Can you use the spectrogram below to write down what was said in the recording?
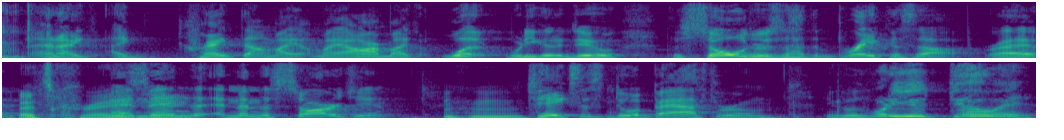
and I, I cranked down my, my arm, like, what? What are you gonna do? The soldiers had to break us up, right? That's crazy. And then the, and then the sergeant takes us into a bathroom. He goes, "What are you doing?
